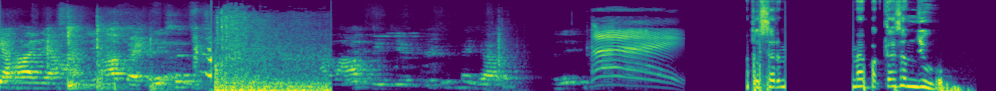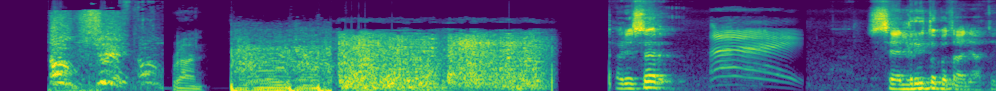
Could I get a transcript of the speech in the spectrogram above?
यहाँ यहाँ यहाँ बैठ तो सर मैं पक्का समझू? रन अरे सर सैलरी तो बता जाते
